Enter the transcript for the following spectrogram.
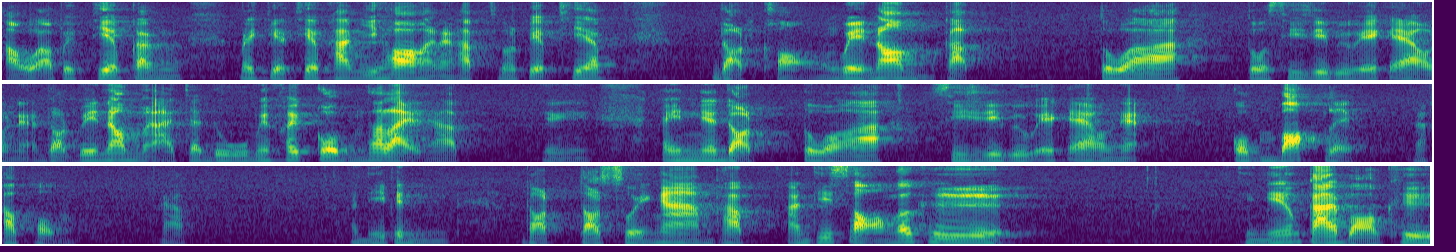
เอาเอาไปเทียบกันไม่เปรียบเทียบข้ามยี่ห้อนนะครับ สมมติเปรียบเทียบดอทของ Venom กับตัวตัว CCW XL เนี่ยดอท Venom มันอาจจะดูไม่ค่อยกลมเท่าไหร่นะครับไอเนี่ยดอทตัว CCW XL เนี่ยกลมบล็อกเลยนะครับผมนะครับอันนี้เป็นดอทดอทสวยงามครับ อันที่ 2 ก็คือสิ่งที่ต้องการบอกคือ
